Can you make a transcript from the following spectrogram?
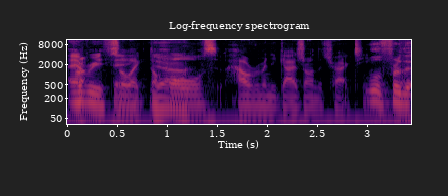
everything. So like the Yeah. whole s- however many guys are on the track team. Well, for the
